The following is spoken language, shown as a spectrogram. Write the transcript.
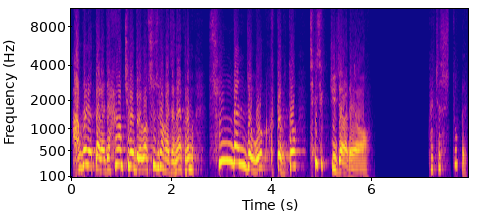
안 걸렸다가 이제 항암 치료 들어가고 수술하고 가잖아요. 그러면 순간적으로 그때부터 채식주의자가 돼요. Just stupid.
